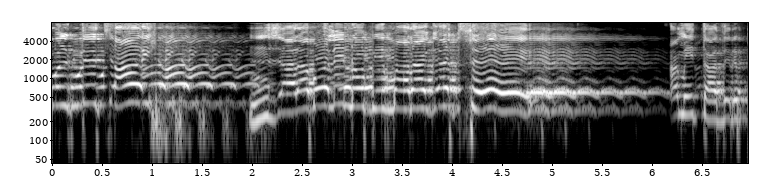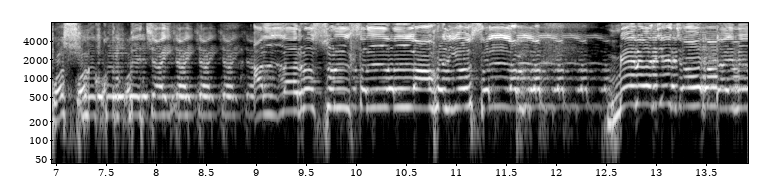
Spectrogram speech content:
বলতে চাই, যারা বলে নবী মারা গেছে আমি তাদের প্রশ্ন করতে চাই। আল্লাহ রসুল সাল্লাম মেরাজে যাওয়ার টাইমে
